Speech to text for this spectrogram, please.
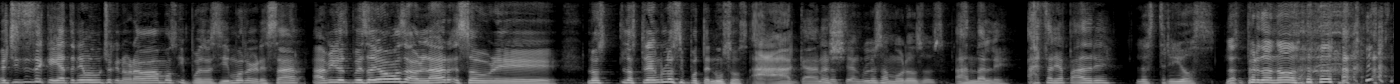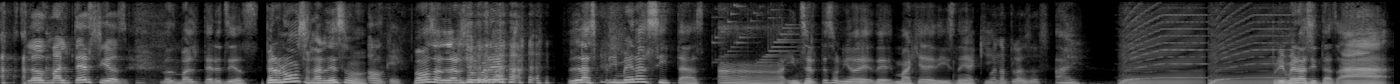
El chiste es de que ya teníamos mucho que no grabábamos y pues decidimos regresar. Amigos, pues hoy vamos a hablar sobre los, los triángulos hipotenusos. Ah, Los canas. triángulos amorosos. Ándale. Ah, estaría padre. Los tríos. Los, perdón, no. Los maltercios. Los maltercios. Pero no vamos a hablar de eso. Ok. Vamos a hablar sobre las primeras citas. Ah, inserte sonido de, de magia de Disney aquí. Bueno, aplausos. Ay. Primeras citas. Ah.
